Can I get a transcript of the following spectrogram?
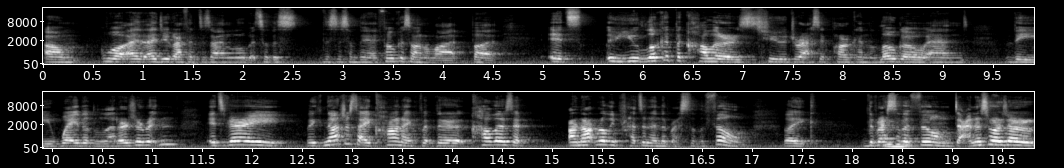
um, well, I, I do graphic design a little bit, so this this is something I focus on a lot. But it's if you look at the colors to Jurassic Park and the logo and the way that the letters are written, it's very like not just iconic, but the colors that are not really present in the rest of the film. Like the rest of the mm-hmm. film, dinosaurs are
